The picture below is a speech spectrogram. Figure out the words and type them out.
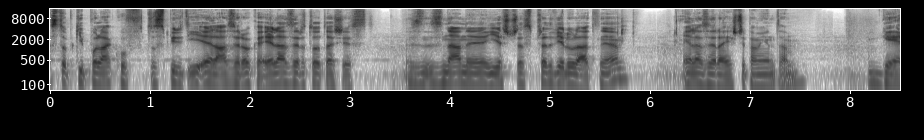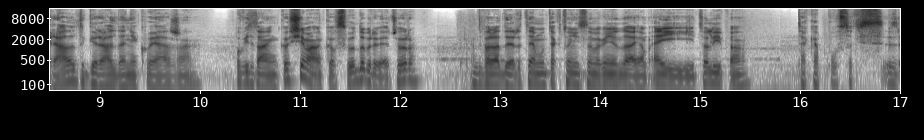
Stopki Polaków to Spirit i Elazer. Okej, Elazer to też jest znany jeszcze sprzed wielu lat, nie? Elazera jeszcze pamiętam. Geralt? Geralda nie kojarzę. Powitanko, siemanko, wschód, dobry wieczór. Dwa ladery temu tak to nic nowego nie dodają. Ej, to lipa. Taka postać z,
